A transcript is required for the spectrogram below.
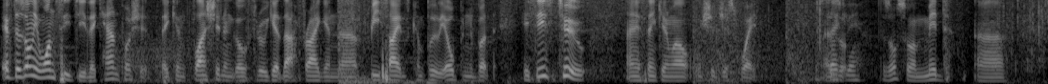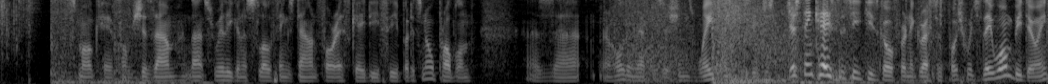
if there's only one CT, they can push it. They can flash it and go through, get that frag, and uh, B side is completely open. But he sees two, and he's thinking, well, we should just wait. There's Exactly. There's also a mid uh, smoke here from Shazam, and that's really going to slow things down for SKDC, but it's no problem as uh, they're holding their positions, waiting to see, just, just in case the CTs go for an aggressive push, which they won't be doing.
